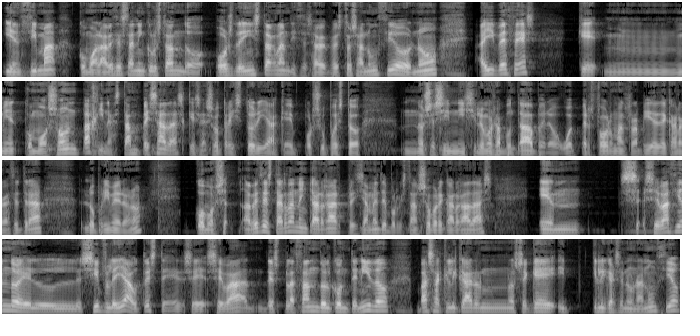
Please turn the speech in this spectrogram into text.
Y encima, como a la vez están incrustando post de Instagram, dices, a ver, ¿esto es anuncio o no? Hay veces que mmm, como son páginas tan pesadas, que esa es otra historia, que por supuesto, no sé si ni si lo hemos apuntado, pero web performance, rapidez de carga, etcétera, lo primero, ¿no? Como a veces tardan en cargar, precisamente porque están sobrecargadas, eh, se va haciendo el shift layout este, se, se, va desplazando el contenido, vas a clicar no sé qué y clicas en un anuncio.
